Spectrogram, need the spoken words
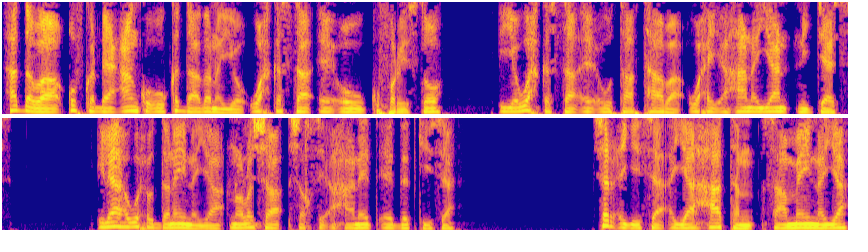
haddaba qofka dheecaanku uu ka daadanayo wax kasta ee uu ku fadhiisto iyo wax kasta ee uu taabtaaba waxay ahaanayaan nijaas. Ilaah wuxuu danaynayaa nolosha shakhsi ahaaneed ee dadkiisa. Sharcigiisa ayaa haatan saamaynaya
